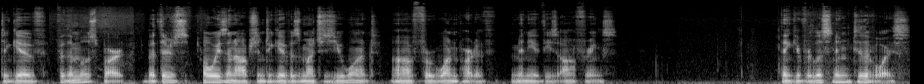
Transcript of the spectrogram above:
to give for the most part. But there's always an option to give as much as you want uh, for one part of many of these offerings. Thank you for listening to The Voice.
